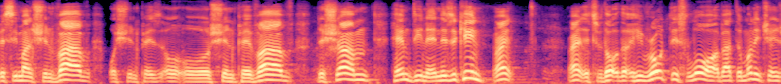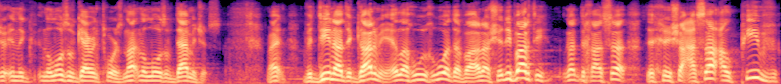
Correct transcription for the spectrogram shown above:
בסימן ש"ו או ש"פ- או- או ש"פ"ו, דשם הם דיני נזיקין, right? Right, it's the, the, he wrote this law about the money changer in the in the laws of guarantors, not in the laws of damages. right? Vidina V'dina degarmi ela hu hu the asher dibarti. Dechasa al piv.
